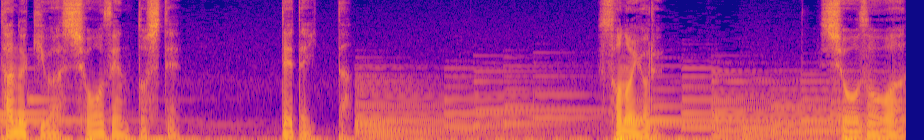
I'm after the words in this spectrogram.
狸は焦然として出て行った。その夜正蔵は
